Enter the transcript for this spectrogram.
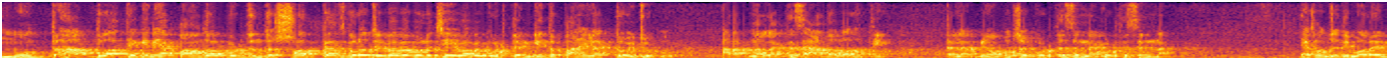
মুখ, হাত ধোয়া থেকে নিয়ে পা ধোয়া পর্যন্ত সব কাজগুলো যেভাবে বলেছি, এভাবে করতেন, কিন্তু পানি লাগতো ওইটুকু। আর আপনার লাগতেছে আধা বালতি। তাহলে আপনি অপচয় করতেছেন না করতেছেন না। এখন যদি বলেন,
